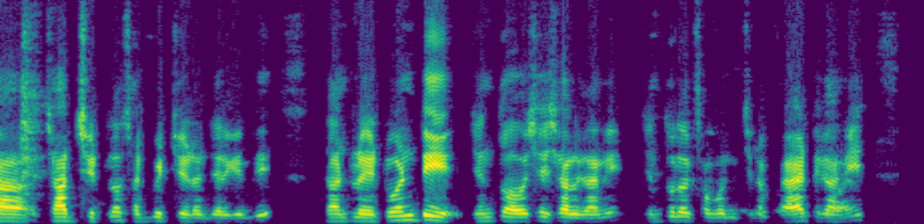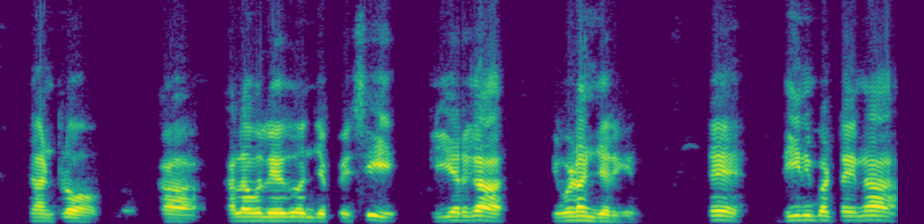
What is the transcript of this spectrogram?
చార్జ్ షీట్లో సబ్మిట్ చేయడం జరిగింది. దాంట్లో ఎటువంటి జంతు అవశేషాలు కానీ జంతువులకు సంబంధించిన ఫ్యాట్ కానీ దాంట్లో క- కలవలేదు అని చెప్పేసి క్లియర్గా ఇవ్వడం జరిగింది. అంటే దీన్ని బట్టైనా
